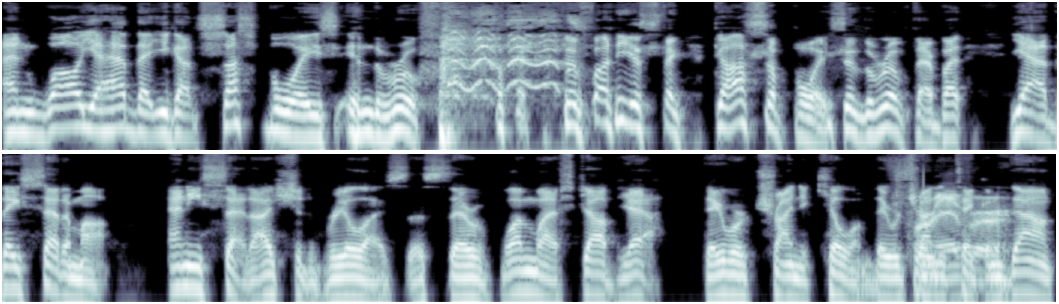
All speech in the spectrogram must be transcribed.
And while you have that, you got sus boys in the roof. the funniest thing, gossip boys in the roof there. But yeah, they set him up. And he said, I should have realized this. There, one last job. Yeah, they were trying to kill him. They were trying to take him down.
